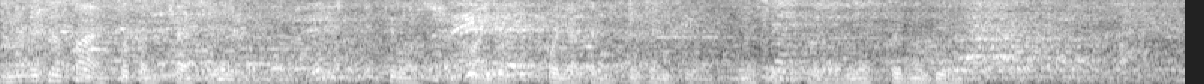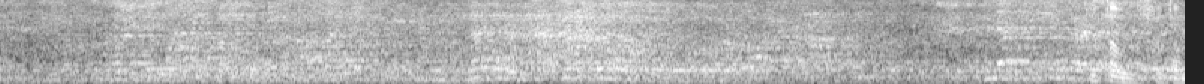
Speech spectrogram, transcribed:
Я навіть не знаю, хто там в чаті є. Ти можеш в плані поля трансмітинки, на яких е, не стидно бігати. Ну там, що там,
